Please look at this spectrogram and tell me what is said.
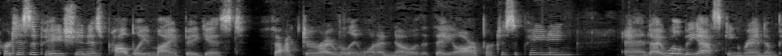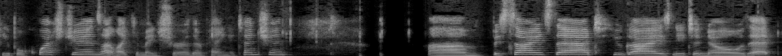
participation is probably my biggest factor. I really want to know that they are participating and I will be asking random people questions. I like to make sure they're paying attention. Um, besides that, you guys need to know that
